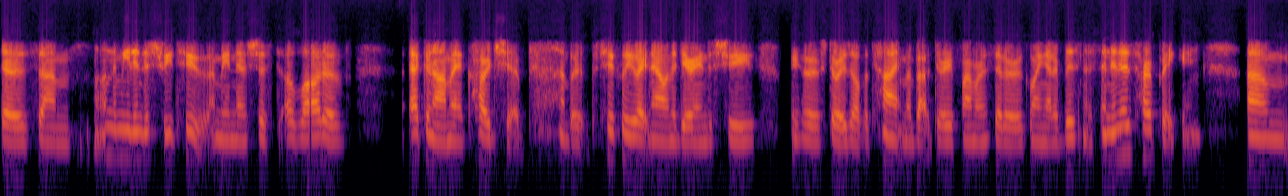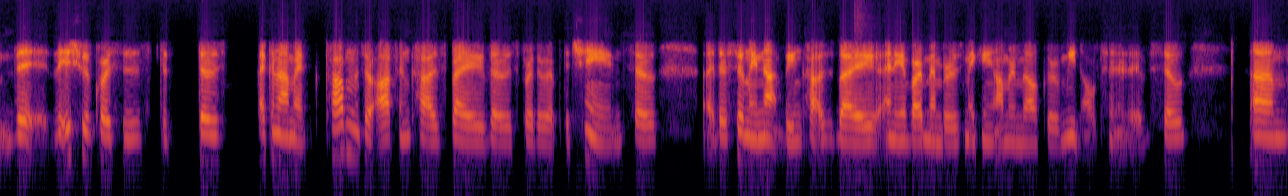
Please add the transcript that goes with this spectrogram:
there's um, in the meat industry too. I mean, there's just a lot of economic hardship, but particularly right now in the dairy industry, we hear stories all the time about dairy farmers that are going out of business, and it is heartbreaking. Um, the the issue, of course, is that those economic problems are often caused by those further up the chain. So uh, they're certainly not being caused by any of our members making almond milk or meat alternatives. So, um,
